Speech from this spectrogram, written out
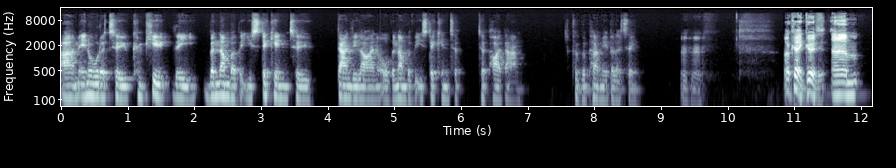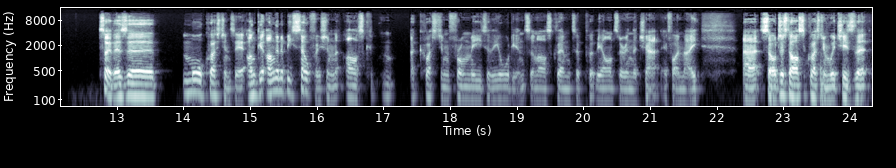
um, in order to compute the the number that you stick into DandeLiion or the number that you stick into to PyBaMM for the permeability. Mm-hmm. Okay, good. Um, so there's a more questions here. I'm, I'm going to be selfish and ask a question from me to the audience and ask them to put the answer in the chat, if I may. Uh, so I'll just ask the question, which is that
